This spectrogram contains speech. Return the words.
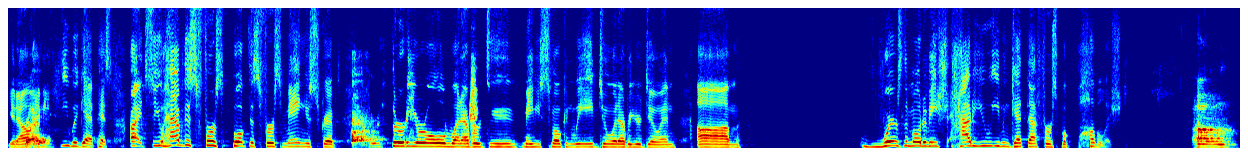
You know, right. I mean, he would get pissed. All right, so you have this first book, this first manuscript. You're a 30 year old, whatever, dude, maybe smoking weed, doing whatever you're doing. Um, where's the motivation? How do you even get that first book published? Um,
